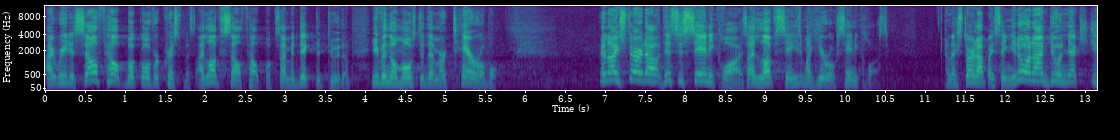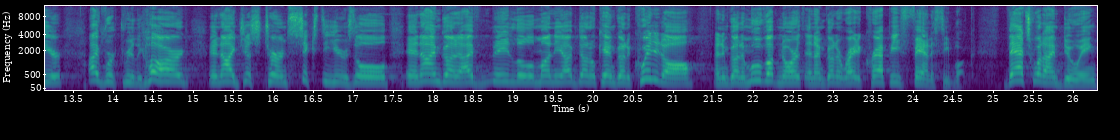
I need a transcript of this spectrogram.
I read a self help book over Christmas. I love self help books, I'm addicted to them, even though most of them are terrible. And I start out, this is Santa Claus. I love, Santa, he's my hero, Santa Claus. And I start out by saying, you know what I'm doing next year? I've worked really hard and I just turned 60 years old and I'm gonna, I've made a little money, I've done okay, I'm gonna quit it all and I'm gonna move up north and I'm gonna write a crappy fantasy book. That's what I'm doing.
